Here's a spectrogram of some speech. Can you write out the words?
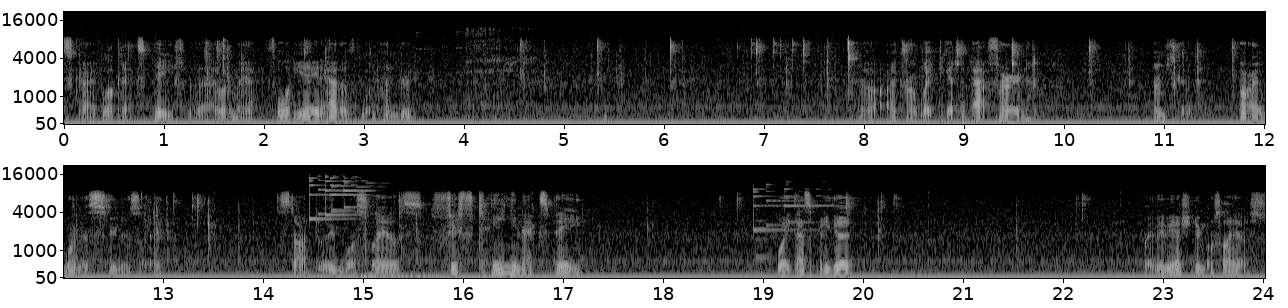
Skyblock XP for that? What am I at? 48 out of 100. Oh, I can't wait to get the bat phone. I'm just gonna buy one as soon as I start doing more slayers. 15 XP. Wait, that's pretty good. Wait, maybe I should do more slayers.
